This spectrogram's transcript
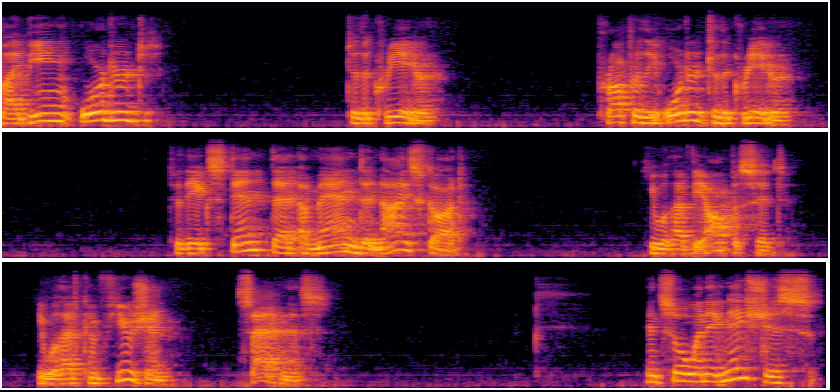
by being ordered to the Creator, properly ordered to the Creator. To the extent that a man denies God, he will have the opposite. He will have confusion, sadness. And so when Ignatius,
